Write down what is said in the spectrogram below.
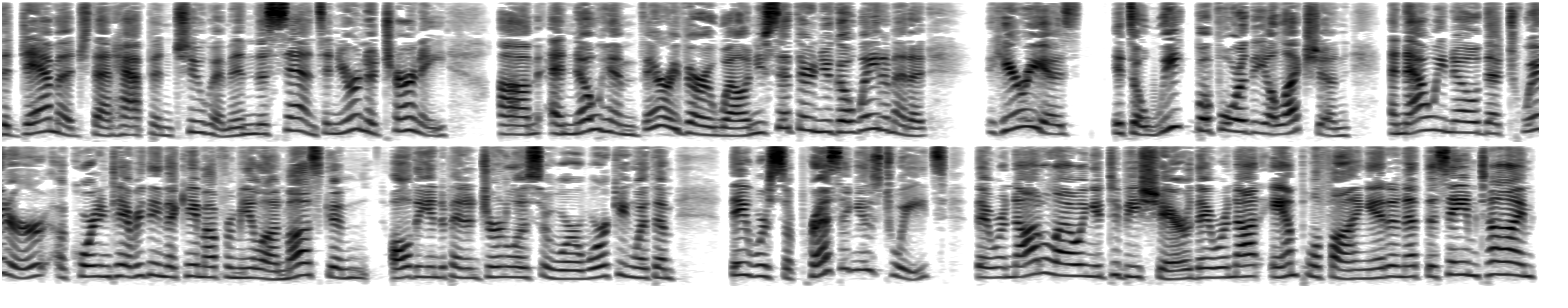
the damage that happened to him in the sense, and you're an attorney um, and know him very, very well. And you sit there and you go, wait a minute, here he is. It's a week before the election. And now we know that Twitter, according to everything that came out from Elon Musk and all the independent journalists who were working with him, they were suppressing his tweets. They were not allowing it to be shared. They were not amplifying it. And at the same time,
